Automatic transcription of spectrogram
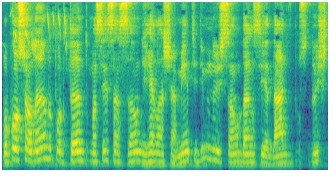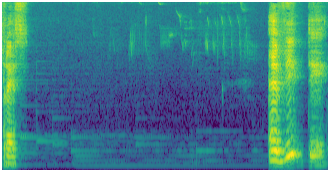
proporcionando, portanto, uma sensação de relaxamento e diminuição da ansiedade do estresse. Evite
